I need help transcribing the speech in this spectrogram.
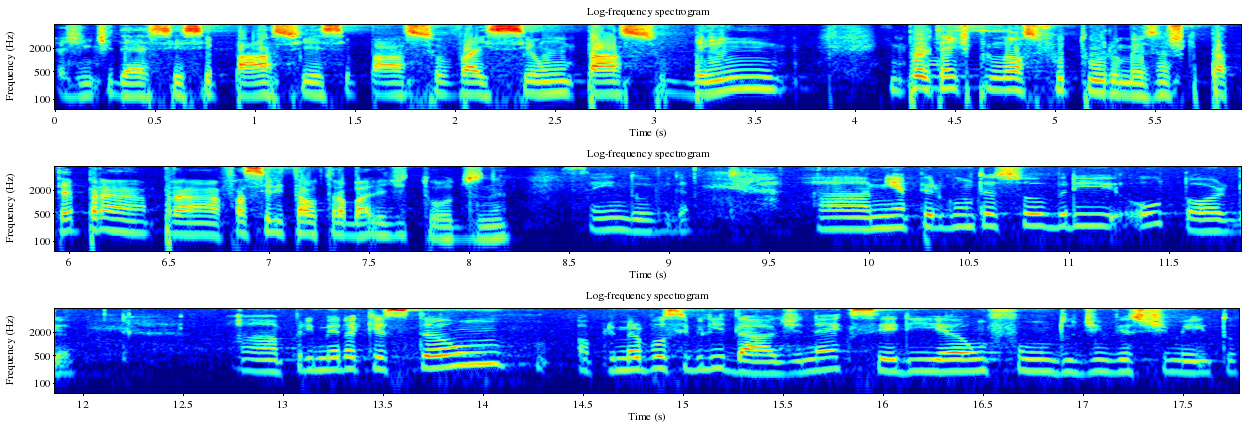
a gente desse esse passo, e esse passo vai ser um passo bem importante para o nosso futuro mesmo, acho que até para facilitar o trabalho de todos. Né? Sem dúvida. A minha pergunta é sobre outorga. A primeira questão, a primeira possibilidade, né, que seria um fundo de investimento.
